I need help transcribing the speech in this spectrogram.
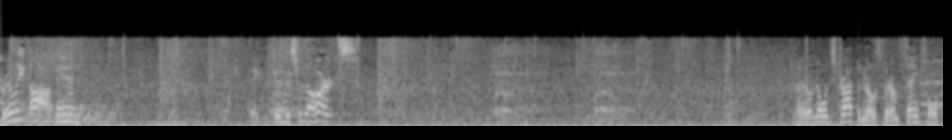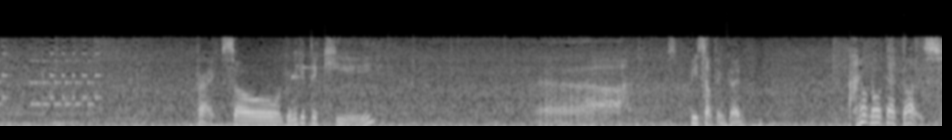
Really? Aw, oh, man. Thank goodness for the hearts. I don't know what's dropping those, but I'm thankful. Alright, so I'm going to get the key. Uh, be something good. I don't know what that does.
